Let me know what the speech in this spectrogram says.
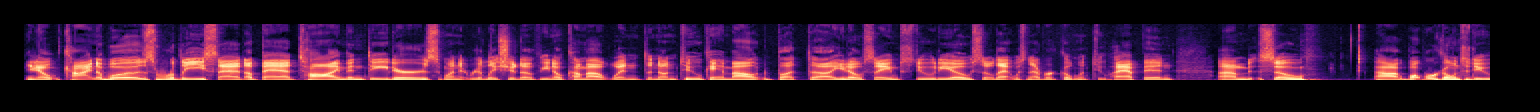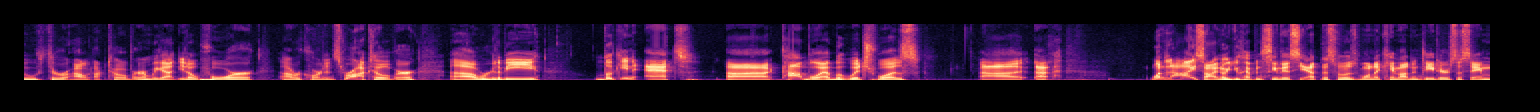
you know, kind of was released at a bad time in theaters when it really should have, you know, come out when The Nun 2 came out. But, uh, you know, same studio, so that was never going to happen. Um, so, uh, what we're going to do throughout October, and we got, you know, four uh, recordings for October, uh, we're going to be looking at uh, Cobweb, which was. Uh, uh, one that I saw, I know you haven't seen this yet. This was one that came out in theaters the same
